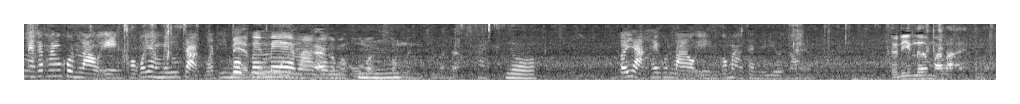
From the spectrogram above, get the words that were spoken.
แม้กระทั่งคนเราวเองเขาก็ยังไม่รู้จักว่าที่พวกแม่ๆมากันกับมาคู่มาช่องหนึ่งที่มันอะเนาะก็อยากให้คนเราวเองก็มากันเยอะๆเนาะแต่นี่เริ่มมาหลายคนแล้ว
